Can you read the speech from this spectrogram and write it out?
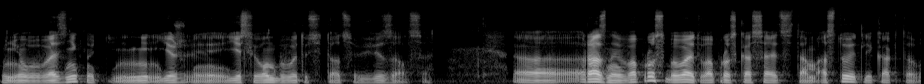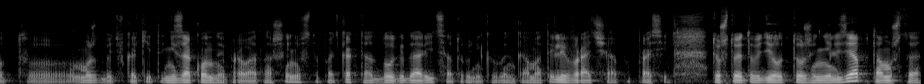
у него возникнуть, если он бы в эту ситуацию ввязался. Э, разные вопросы. Бывают вопрос касается там, а стоит ли как-то, вот, э, может быть, в какие-то незаконные правоотношения вступать, как-то отблагодарить сотрудника военкомата или врача попросить. То, что этого делать тоже нельзя, потому что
